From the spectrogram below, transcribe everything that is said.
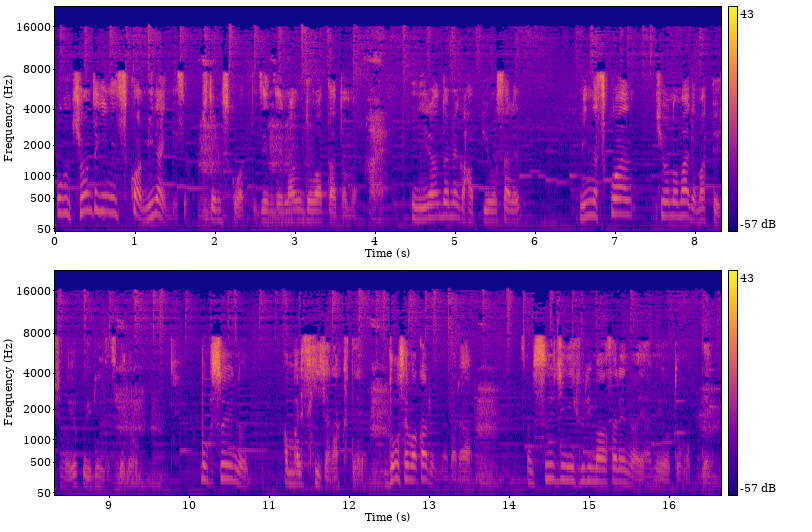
僕基本的にスコア見ないんですよ、うん。人のスコアって全然ラウンド終わった後も。はい。で2ラウンド目が発表されみんなスコア表の前で待ってる人がよくいるんですけど、うんうん僕そういうのあんまり好きじゃなくて、うん。どうせわかるんだからうん。その数字に振り回されるのはやめようと思って、うん。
